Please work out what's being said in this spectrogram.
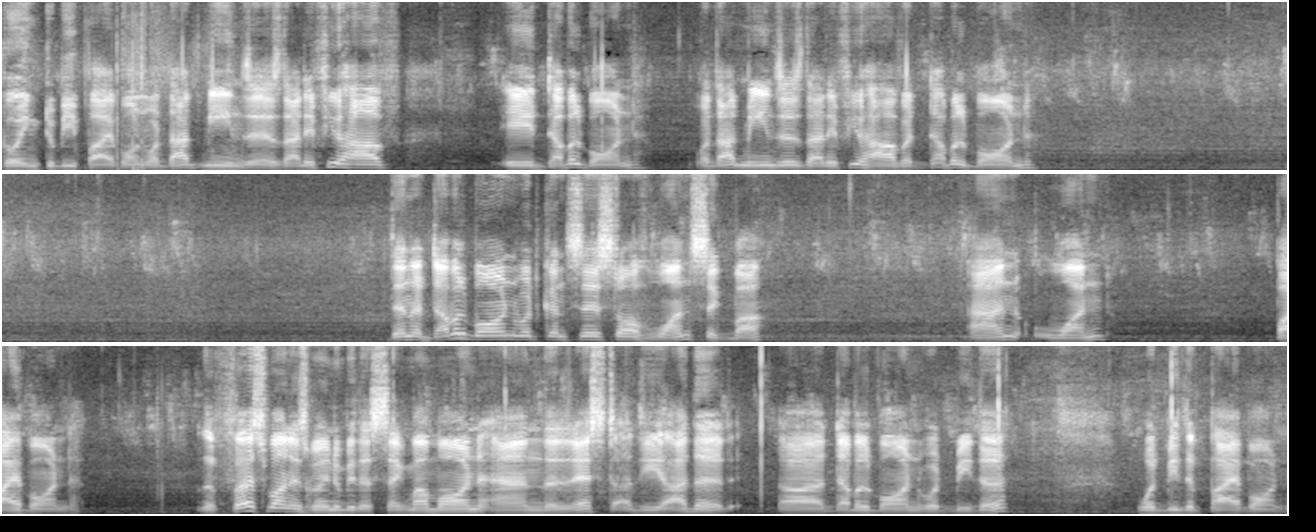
going to be pi bond. What that means is that if you have a double bond what that means is that if you have a double bond then a double bond would consist of one sigma and one pi bond. The first one is going to be the sigma bond and the rest the other uh, double bond would be the would be the pi bond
